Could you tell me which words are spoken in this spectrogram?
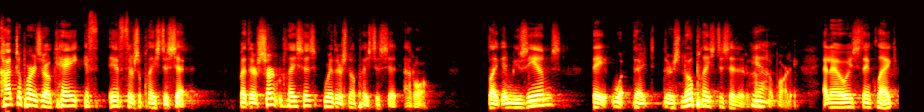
cocktail parties are okay if, if there's a place to sit, but there are certain places where there's no place to sit at all. Like in museums, they, they there's no place to sit at a Yeah. cocktail party, and I always think like,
